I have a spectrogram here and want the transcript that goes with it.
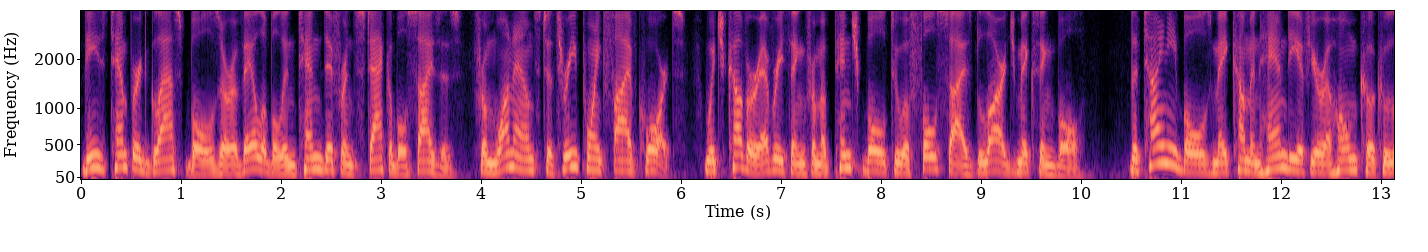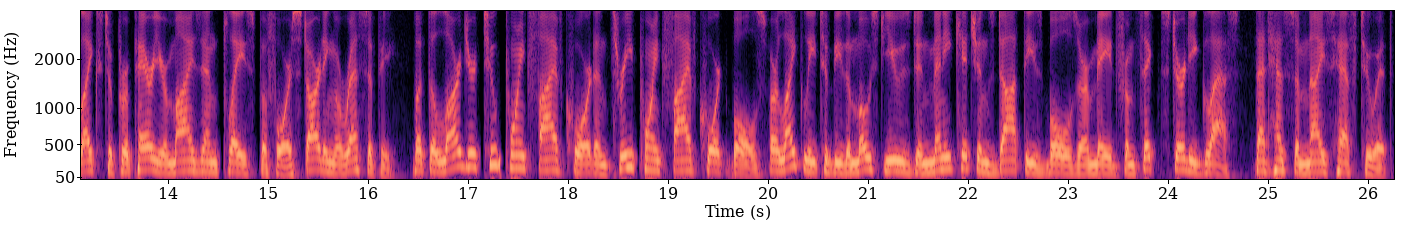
these tempered glass bowls are available in 10 different stackable sizes, from 1 ounce to 3.5 quarts, which cover everything from a pinch bowl to a full-sized large mixing bowl. The tiny bowls may come in handy if you're a home cook who likes to prepare your mise en place before starting a recipe, but the larger 2.5 quart and 3.5 quart bowls are likely to be the most used in many kitchens. These bowls are made from thick, sturdy glass that has some nice heft to it.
